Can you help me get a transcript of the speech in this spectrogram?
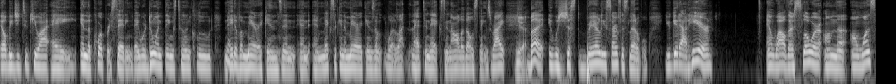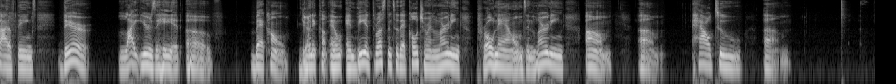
LGBTQIA in the corporate setting. They were doing things to include Native Americans and and, and Mexican Americans and well, like Latinx and all of those things, right? Yeah. But it was just barely surface level. You get out here and while they're slower on the on one side of things, they're light years ahead of back home. Yeah. when it comes and and being thrust into that culture and learning pronouns and learning um um how to um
